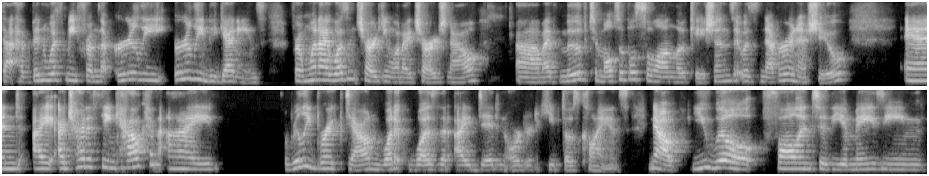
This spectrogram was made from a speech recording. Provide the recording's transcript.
that have been with me from the early, early beginnings, from when I wasn't charging what I charge now. Um, I've moved to multiple salon locations. It was never an issue. And I, I try to think, how can I really break down what it was that I did in order to keep those clients. Now, you will fall into the amazing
